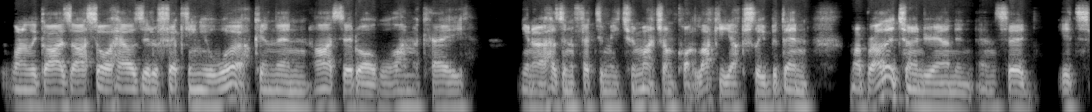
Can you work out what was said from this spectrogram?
one of the guys asked, "Oh, how is it affecting your work?" And then I said, "Oh, well, I'm okay you know, it hasn't affected me too much. I'm quite lucky actually. But then my brother turned around and, and said, it's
